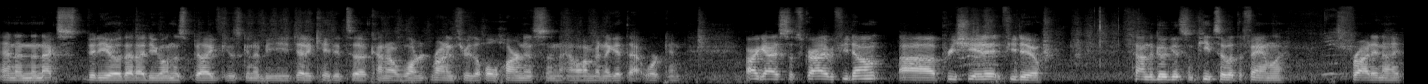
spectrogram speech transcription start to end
and then the next video that I do on this bike is going to be dedicated to kind of running through the whole harness and how I'm going to get that working. Alright guys, subscribe if you don't. Uh, appreciate it if you do. Time to go get some pizza with the family. It's Friday night.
